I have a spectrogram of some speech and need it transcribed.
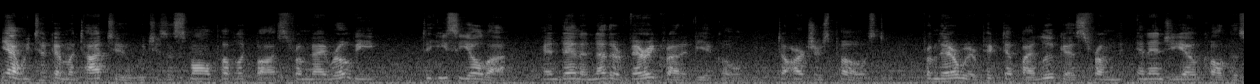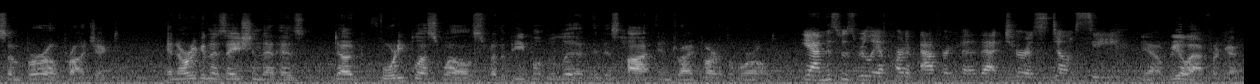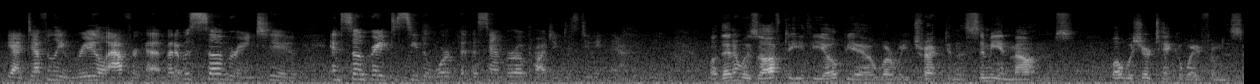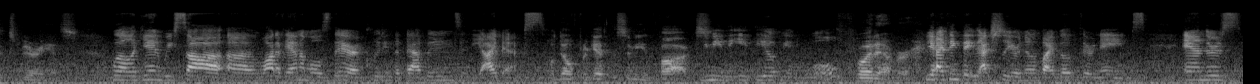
Yeah, we took a matatu, which is a small public bus, from Nairobi to Isiolo, and then another very crowded vehicle to Archer's Post. From there, we were picked up by Lucas from an NGO called the Samburu Project, an organization that has dug 40 plus wells for the people who live in this hot and dry part of the world. Yeah, and this was really a part of Africa that tourists don't see. Yeah, real Africa. Yeah, definitely real Africa, but it was sobering too, and so great to see the work that the Samburu Project is doing there. Well, then it was off to Ethiopia where we trekked in the Simien Mountains. What was your takeaway from this experience? Well, again, we saw uh, a lot of animals there, including the baboons and the ibex. Well, don't forget the Simien fox. You mean the Ethiopian wolf? Whatever. Yeah, I think they actually are known by both their names. And there's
